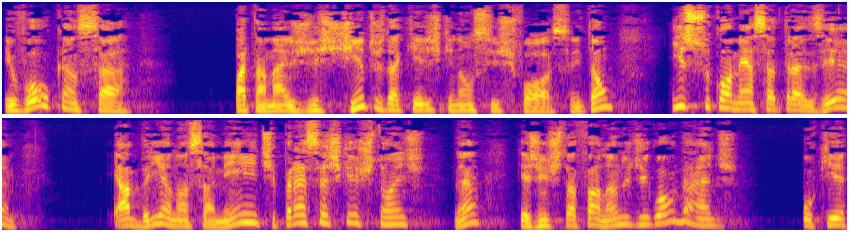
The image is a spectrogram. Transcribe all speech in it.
Eu vou alcançar patamares distintos daqueles que não se esforçam. Então, isso começa a trazer, abrir a nossa mente para essas questões né? que a gente está falando de igualdade. Porque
